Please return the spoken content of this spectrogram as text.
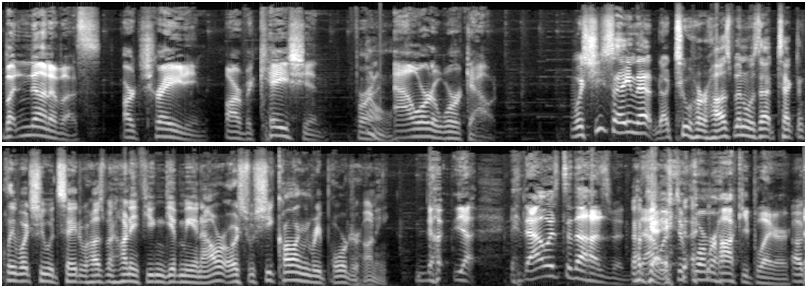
but none of us are trading our vacation for an hour to work out. Was she saying that to her husband? Was that technically what she would say to her husband? Honey, if you can give me an hour, or was she calling the reporter, honey? No, yeah, that was to the husband. Okay. That was to former hockey player. An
